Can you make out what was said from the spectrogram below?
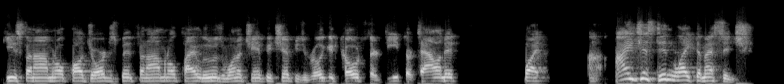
He's phenomenal. Paul George has been phenomenal. Ty Lue has won a championship. He's a really good coach. They're deep. They're talented. But I just didn't like the message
